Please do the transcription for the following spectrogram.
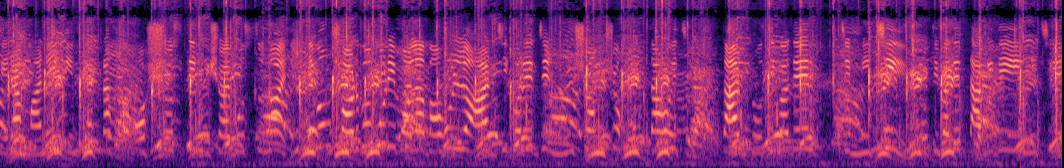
ফেরা মানেই কিন্তু একটা অস্বস্তির বিষয়বস্তু নয়। এবং সর্বোপরি বলা বাহুল্য আর্জি করে যে নৃশংস হত্যা হয়েছে, তার প্রতিবাদের যে মিছিল, প্রতিবাদের তাগিদে এই মিছিল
